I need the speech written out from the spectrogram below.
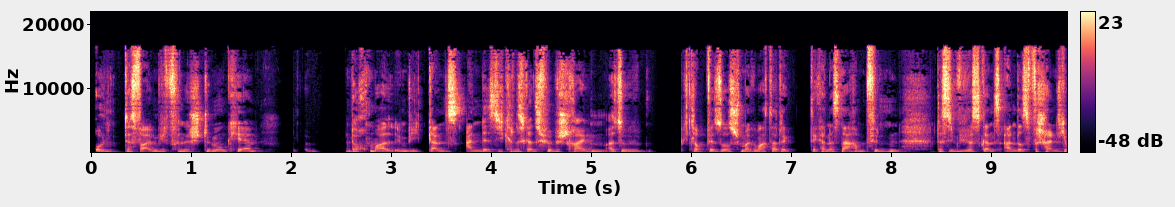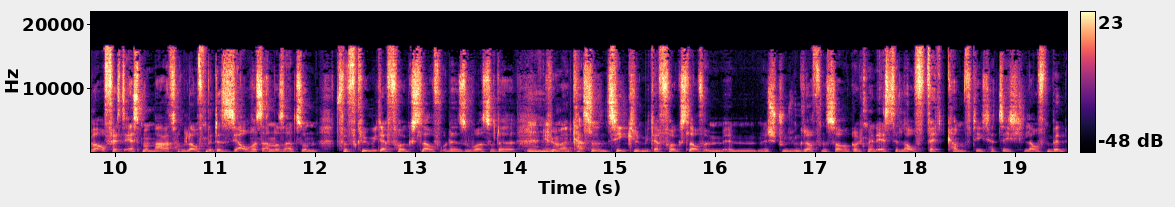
Und das war irgendwie von der Stimmung her noch mal irgendwie ganz anders. Ich kann das ganz schwer beschreiben. Also ich glaube, wer sowas schon mal gemacht hat, der, der, kann das nachempfinden. Das ist irgendwie was ganz anderes. Wahrscheinlich aber auch, es erstmal Marathon gelaufen wird, das ist ja auch was anderes als so ein 5-Kilometer-Volkslauf oder sowas. Oder mhm. ich bin mal in Kassel einen 10-Kilometer-Volkslauf im, im Studium gelaufen. Das war, glaube ich, mein erster Laufwettkampf, den ich tatsächlich gelaufen bin.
